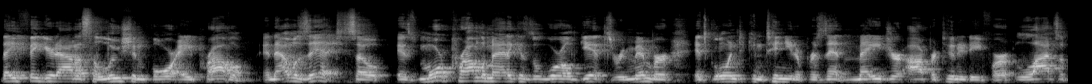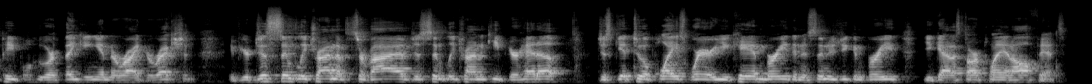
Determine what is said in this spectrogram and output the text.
they figured out a solution for a problem, and that was it. So, as more problematic as the world gets, remember it's going to continue to present major opportunity for lots of people who are thinking in the right direction. If you're just simply trying to survive, just simply trying to keep your head up, just get to a place where you can breathe, and as soon as you can breathe, you got to start playing offense.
